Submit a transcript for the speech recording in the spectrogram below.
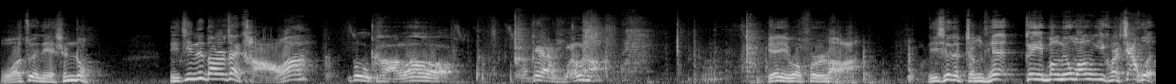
我罪孽深重，你今天倒是再考啊！不考喽，我这样挺好。别以为我不知道啊！你现在整天跟一帮流氓一块瞎混，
